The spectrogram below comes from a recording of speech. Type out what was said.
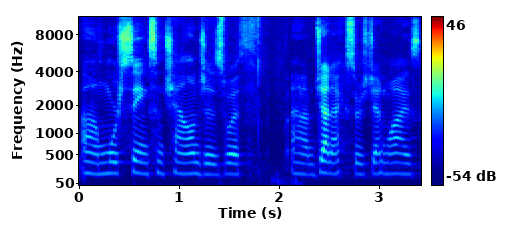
um, we're seeing some challenges with um, Gen Xers, Gen Ys.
